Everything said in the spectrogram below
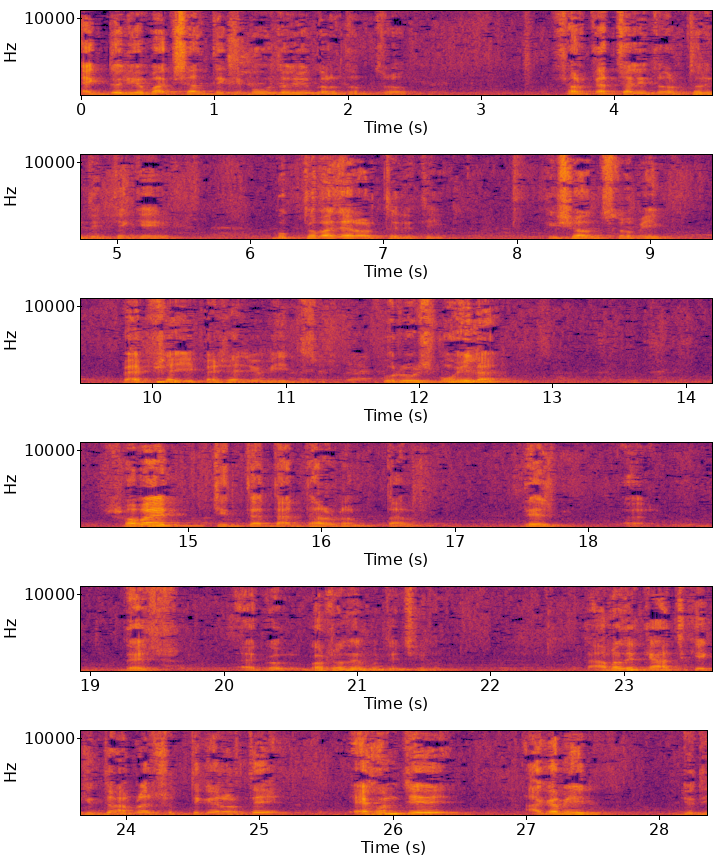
একদলীয় বাকশাল থেকে বহুদলীয় গণতন্ত্র সরকার চালিত অর্থনীতি থেকে মুক্তবাজার অর্থনীতি, কৃষক, শ্রমিক, ব্যবসায়ী, পেশাজীবী, পুরুষ, মহিলা, সবাই চিন্তা তার ধারণা, তার দেশ দেশ গঠনের মধ্যে ছিল। আমাদেরকে আজকে কিন্তু আমরা সত্যিকার অর্থে এখন যে আগামী যদি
